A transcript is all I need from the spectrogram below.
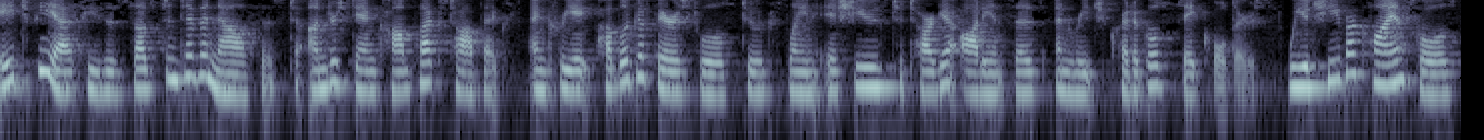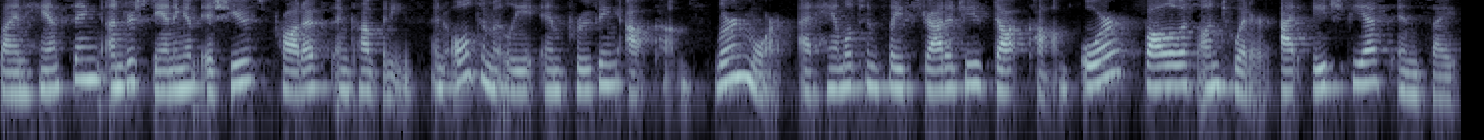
HPS uses substantive analysis to understand complex topics and create public affairs tools to explain issues to target audiences and reach critical stakeholders. We achieve our clients' goals by enhancing understanding of issues, products, and companies, and ultimately improving outcomes. Learn more at hamiltonplacestrategies.com or follow us on Twitter at HPS Insight.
